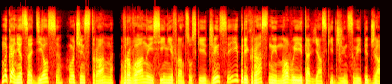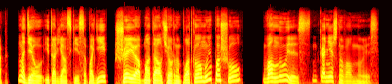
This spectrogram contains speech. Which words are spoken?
Наконец оделся, очень странно, в рваные синие французские джинсы и прекрасный новый итальянский джинсовый пиджак надел итальянские сапоги, шею обмотал черным платком и пошел. Волнуясь, конечно, волнуясь.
